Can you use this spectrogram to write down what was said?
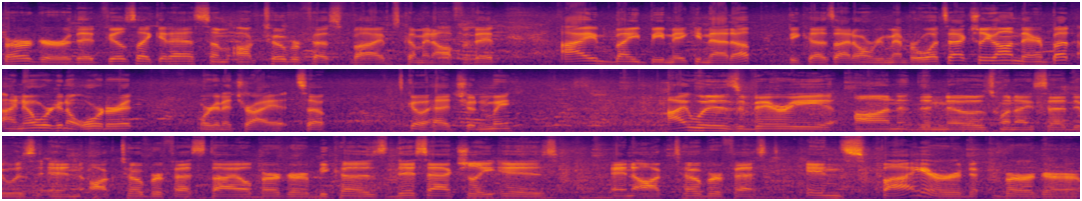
burger that feels like it has some Oktoberfest vibes coming off of it. I might be making that up because I don't remember what's actually on there, but I know we're gonna order it, we're gonna try it. So let's go ahead, shouldn't we? I was very on the nose when I said it was an Oktoberfest style burger because this actually is an Oktoberfest inspired burger.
